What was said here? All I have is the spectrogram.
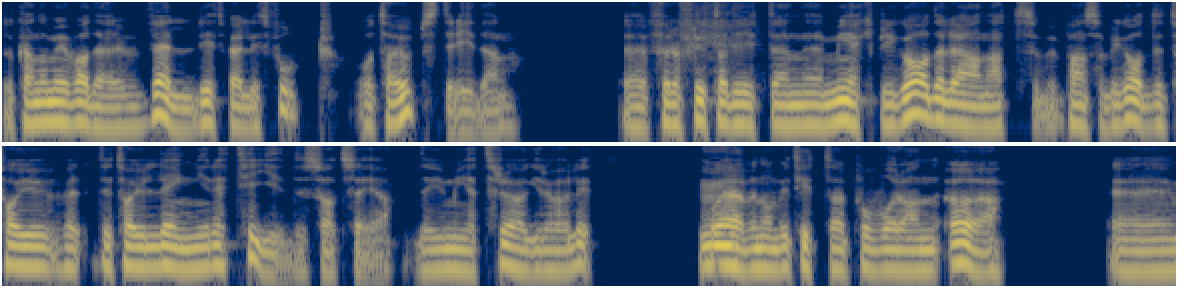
då kan de ju vara där väldigt, väldigt fort och ta upp striden. Eh, För att flytta dit en mekbrigad eller annat pansarbrigad, det tar, ju, det tar ju längre tid så att säga. Det är ju mer trögrörligt. Mm. Och även om vi tittar på våran ö, eh,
